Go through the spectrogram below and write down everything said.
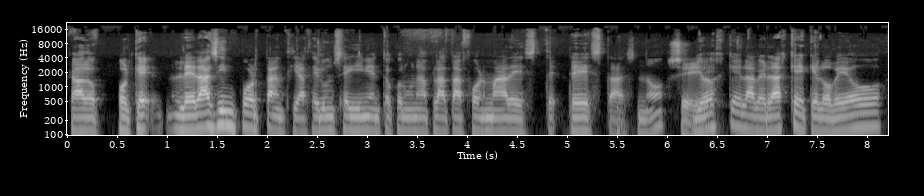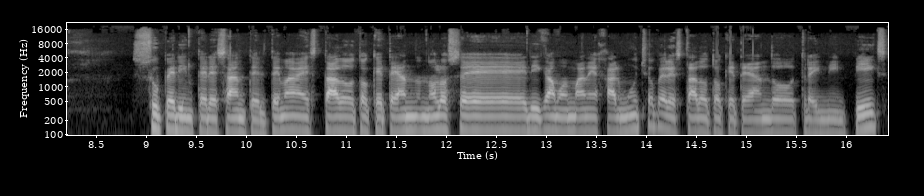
Claro, porque le das importancia a hacer un seguimiento con una plataforma de, este, de estas, ¿no? Sí. Yo es que la verdad es que, que lo veo súper interesante. El tema he estado toqueteando, no lo sé, digamos, manejar mucho, pero he estado toqueteando Training Peaks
